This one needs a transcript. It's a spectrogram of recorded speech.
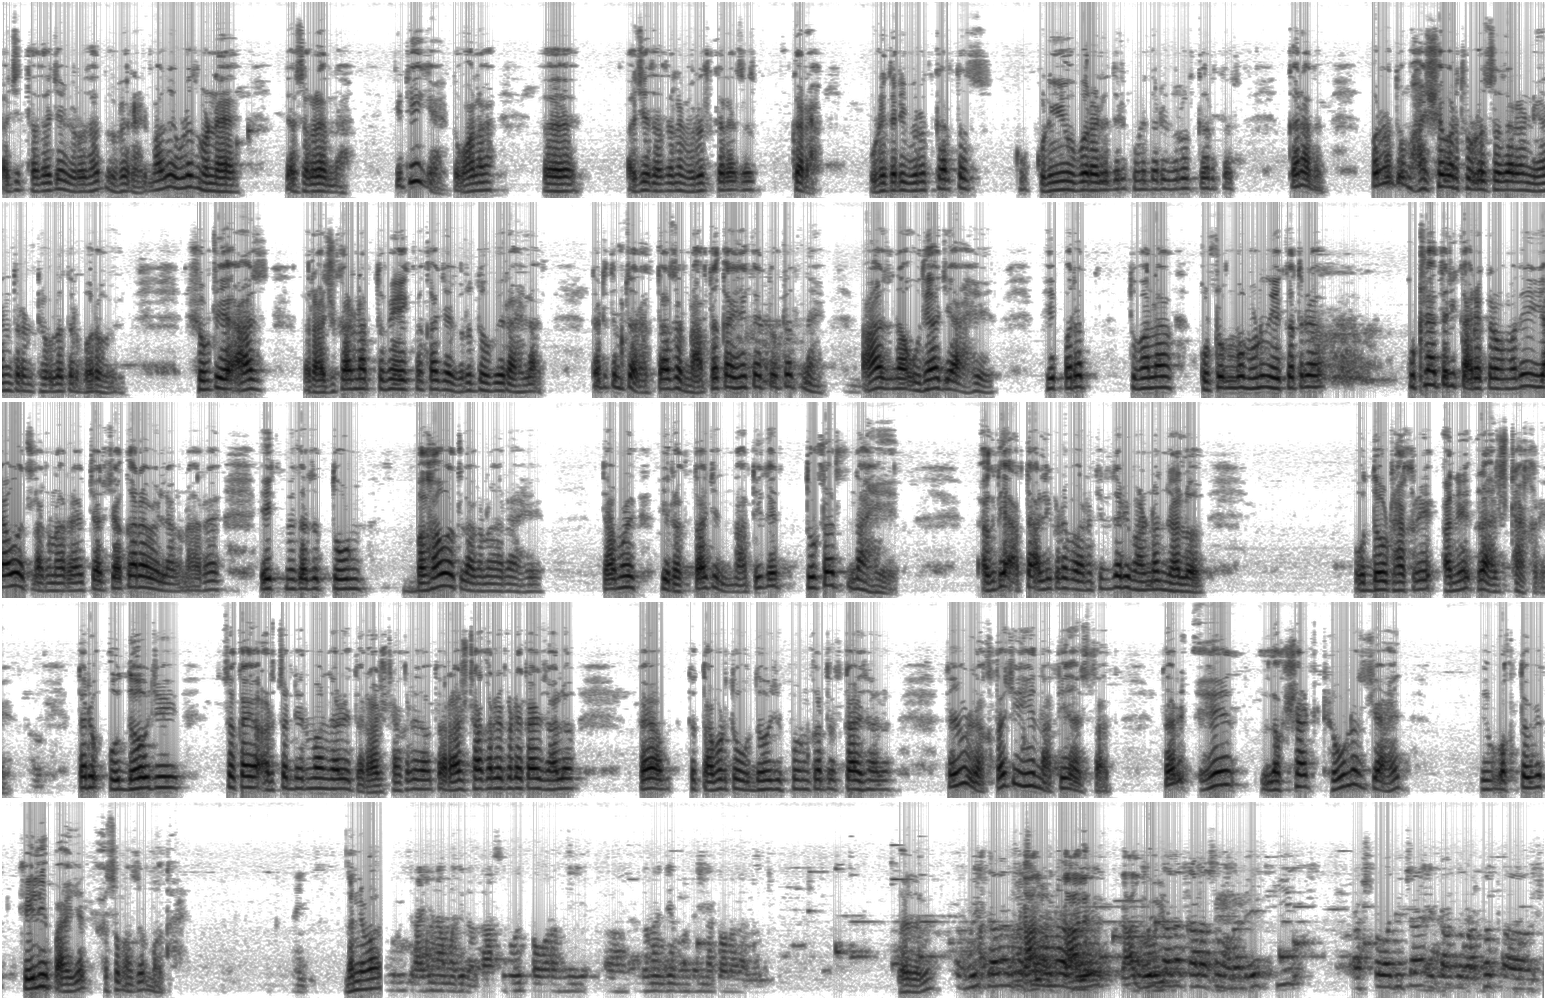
अजितदादाच्या विरोधात उभे राहील. माझं एवढंच म्हणणं आहे त्या सगळ्यांना की ठीक आहे तुम्हाला अजितदादाला विरोध करायचा करा. कुणीतरी विरोध करतच. कु- कुणीही उभं राहिलं तरी कुणीतरी विरोध करतच. करा परंतु भाषेवर थोडंसं जरा नियंत्रण ठेवलं तर बरं होईल. शेवटी आज राजकारणात तुम्ही एकमेकाच्या विरुद्ध उभे राहिलात तरी तुमचं रक्ताचं नातं काय हे काय तुटत नाही. आज ना उद्या जे आहे हे परत तुम्हाला कुटुंब म्हणून एकत्र कुठल्या तरी कार्यक्रमामध्ये यावंच लागणार आहे. चर्चा करावी लागणार आहे. एकमेकाचं तोंड बघावंच लागणार आहे. त्यामुळे ही रक्ताची नाती काही तुटत नाहीत. अगदी आता अलीकडे बघा जरी कितीतरी भांडण झालं. उद्धव ठाकरे आणि राज ठाकरे. तर उद्धवजीचं काही अडचण निर्माण झाली तर राज ठाकरे जातात. राज ठाकरेकडे काय झालं? काय तर ताबडतोब उद्धवजी फोन करतात काय झालं? त्यामुळे रक्ताची ही नाती असतात. तर हे लक्षात ठेवूनच जे आहेत ही वक्तव्य केली पाहिजेत असं माझं मत आहे. धन्यवाद. पूर्वी राजीनामा दिला होता असं रोहित पवारांनी धनंजय मुंडेंना टोला लागला काय झालं? रोहित दादांचं काल- असं म्हणणं काल- आहे काल रोहित रोहित- दादा काल असं म्हणाले की राष्ट्रवादीच्या एका अर्थात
